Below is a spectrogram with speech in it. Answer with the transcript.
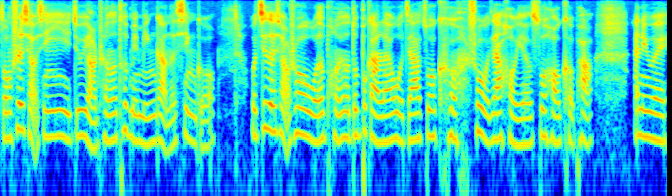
总是小心翼翼，就养成了特别敏感的性格。我记得小时候，我的朋友都不敢来我家做客，说我家好严肃，好可怕。Anyway，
